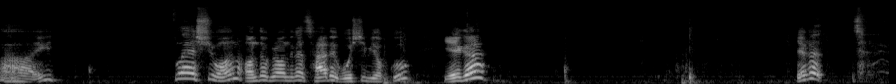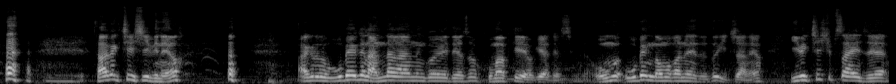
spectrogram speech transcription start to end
아 이 플래시 원 언더그라운드가 450이었고 얘가 얘가 470이네요. 아 그래도 500은 안 나가는 거에 대해서 고맙게 여겨야 됐습니다. 500 넘어가는 애들도 있잖아요. 270 사이즈에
